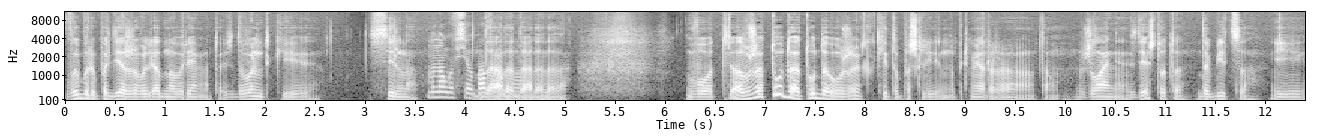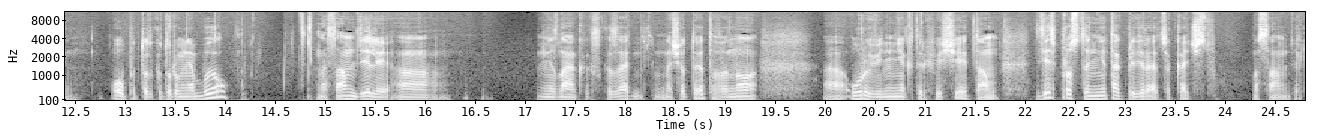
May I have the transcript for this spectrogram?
выборы поддерживали одно время, то есть довольно-таки сильно. Много всего попробовал. Да, да, да, да, да. Вот. А уже оттуда, оттуда уже какие-то пошли, например, э, там, желание здесь что-то добиться. И опыт тот, который у меня был, на самом деле, а, не знаю, как сказать насчет этого, но а, уровень некоторых вещей там... Здесь просто не так придираются к качеству, на самом деле.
